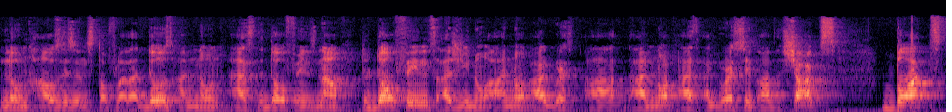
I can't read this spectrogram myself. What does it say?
loan houses and stuff like that, those are known as the dolphins. Now, the dolphins, as you know, are not, are, are not as aggressive as the sharks, but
